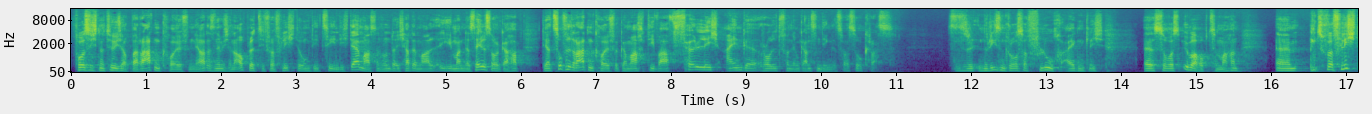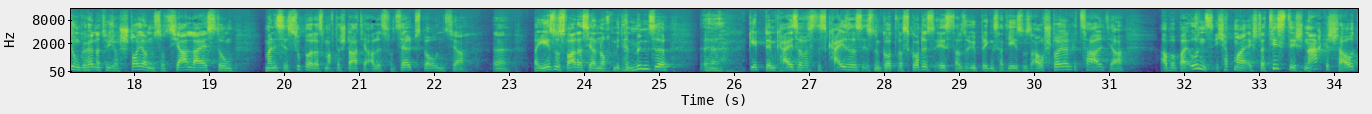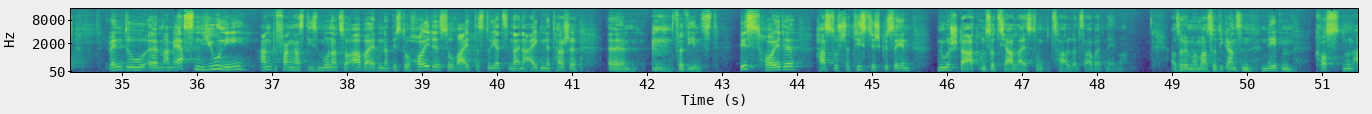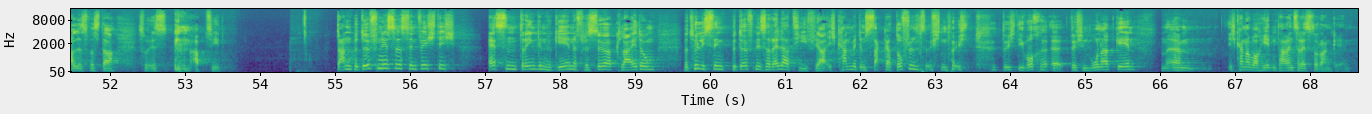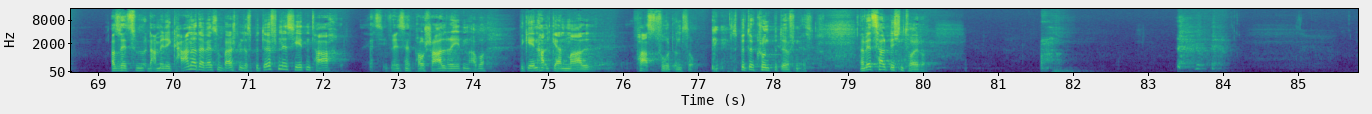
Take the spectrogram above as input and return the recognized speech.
Vorsicht natürlich auch bei Ratenkäufen. Ja, das ist nämlich dann auch plötzlich Verpflichtungen, die ziehen dich dermaßen runter. Ich hatte mal jemanden, der Seelsorger gehabt, der hat so viele Ratenkäufe gemacht, die war völlig eingerollt von dem ganzen Ding. Das war so krass. Das ist ein riesengroßer Fluch eigentlich, äh, sowas überhaupt zu machen. Ähm, zur Verpflichtung gehören natürlich auch Steuern und Sozialleistungen. Man ist ja super, das macht der Staat ja alles von selbst bei uns. Ja. Äh, bei Jesus war das ja noch mit der Münze, äh, gebt dem Kaiser, was des Kaisers ist und Gott, was Gottes ist. Also übrigens hat Jesus auch Steuern gezahlt, ja. Aber bei uns, ich habe mal statistisch nachgeschaut, wenn du ähm, am 1. Juni angefangen hast, diesen Monat zu arbeiten, dann bist du heute so weit, dass du jetzt in deine eigene Tasche ähm, verdienst. Bis heute hast du statistisch gesehen nur Staat und Sozialleistung bezahlt als Arbeitnehmer. Also wenn man mal so die ganzen Nebenkosten und alles, was da so ist, abzieht. Dann Bedürfnisse sind wichtig. Essen, Trinken, Hygiene, Friseur, Kleidung. Natürlich sind Bedürfnisse relativ. Ja, ich kann mit dem Sack Kartoffeln durch, durch, durch die Woche, äh, durch den Monat gehen. Ähm, ich kann aber auch jeden Tag ins Restaurant gehen. Also jetzt ein Amerikaner, da wäre zum Beispiel das Bedürfnis, jeden Tag ich will jetzt nicht pauschal reden, aber wir gehen halt gern mal Fast Food und so. Das Grundbedürfnis. Dann wird es halt ein bisschen teurer.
